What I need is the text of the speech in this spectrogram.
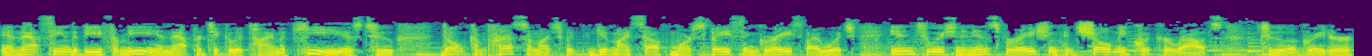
And that seemed to be for me in that particular time a key is to don't compress so much, but give myself more space and grace by which intuition and inspiration can show me quicker routes to a greater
